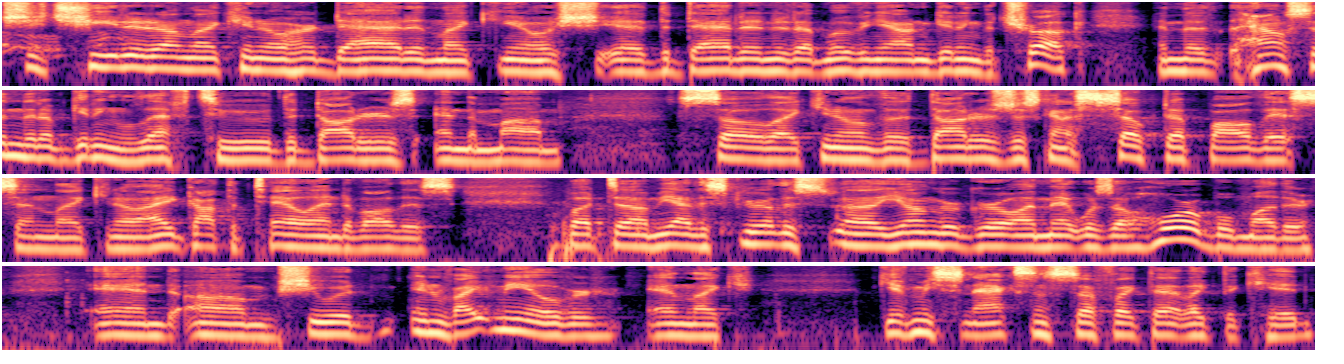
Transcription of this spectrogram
she cheated on like you know her dad and like you know she, uh, the dad ended up moving out and getting the truck and the house ended up getting left to the daughters and the mom so like you know the daughters just kind of soaked up all this and like you know i got the tail end of all this. But um yeah this girl this uh, younger girl i met was a horrible mother and um she would invite me over and like give me snacks and stuff like that like the kid.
